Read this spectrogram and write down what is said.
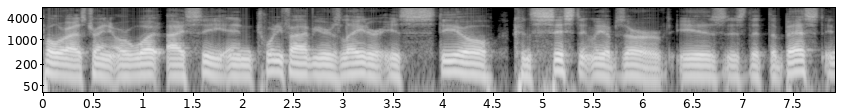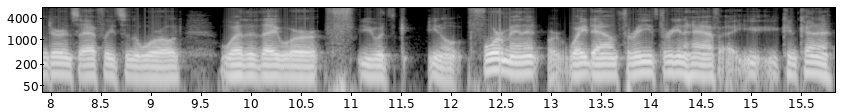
polarized training, or what I see, and 25 years later, is still consistently observed is is that the best endurance athletes in the world, whether they were you would you know four minute or way down three three and a half, uh, you, you can kind of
